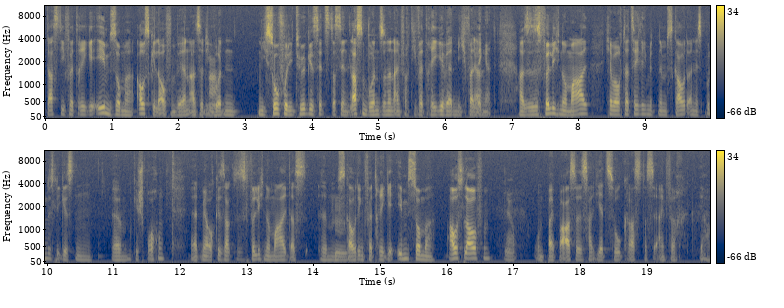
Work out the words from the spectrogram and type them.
dass die Verträge eh im Sommer ausgelaufen wären. Also die Ah. wurden nicht so vor die Tür gesetzt, dass sie entlassen wurden, sondern einfach die Verträge werden nicht verlängert. Also es ist völlig normal. Ich habe auch tatsächlich mit einem Scout eines Bundesligisten ähm, gesprochen. Er hat mir auch gesagt, es ist völlig normal, dass ähm, Hm. Scouting-Verträge im Sommer auslaufen. Ja. Und bei Barca ist halt jetzt so krass, dass sie einfach, ja,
